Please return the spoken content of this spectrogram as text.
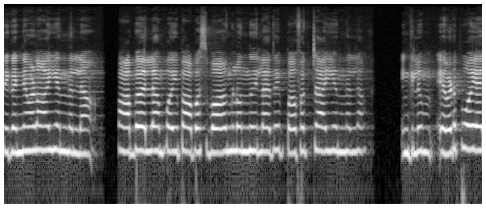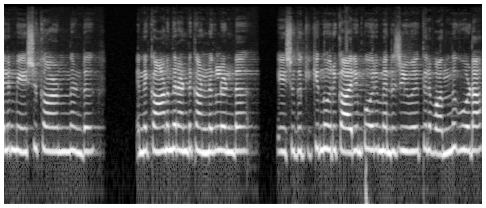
തികഞ്ഞവളായി എന്നല്ല. പാപമെല്ലാം പോയി പാപ സ്വഭാവങ്ങളൊന്നും ഇല്ലാതെ പെർഫെക്റ്റ് ആയി എന്നല്ല. എങ്കിലും എവിടെ പോയാലും യേശു കാണുന്നുണ്ട്. എന്നെ കാണുന്ന രണ്ട് കണ്ണുകളുണ്ട്. യേശു ദുഃഖിക്കുന്ന ഒരു കാര്യം പോലും എന്റെ ജീവിതത്തിൽ വന്നുകൂടാ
